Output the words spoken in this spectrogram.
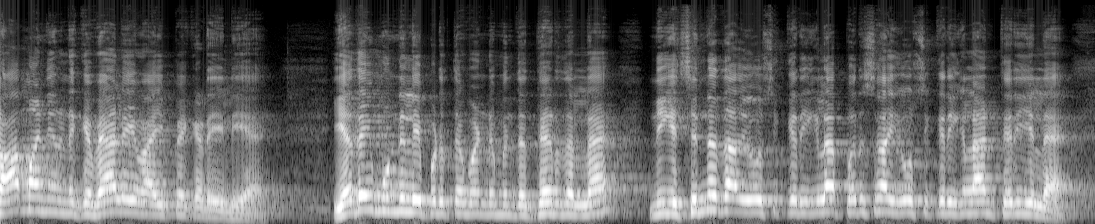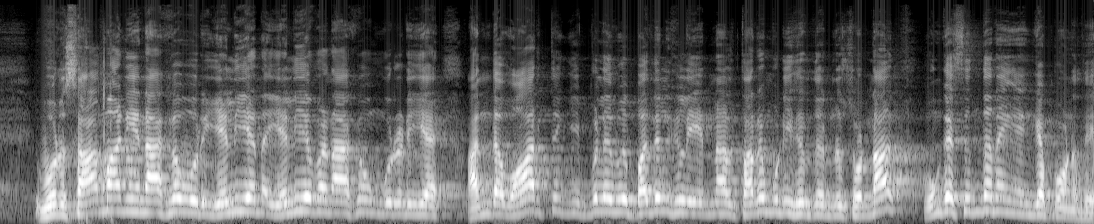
சாமானியனுக்கு வேலை வாய்ப்பே கிடையிலையே. எதை முன்னிலைப்படுத்த வேண்டும் இந்த தேர்தலில்? நீங்கள் சின்னதாக யோசிக்கிறீங்களா பெருசாக யோசிக்கிறீங்களான்னு தெரியல. ஒரு சாமானியனாக ஒரு எளிய எளியவனாக உங்களுடைய அந்த வார்த்தைக்கு இவ்வளவு பதில்களை என்னால் தர முடிகிறது என்று சொன்னால் உங்கள் சிந்தனை எங்கே போனது?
